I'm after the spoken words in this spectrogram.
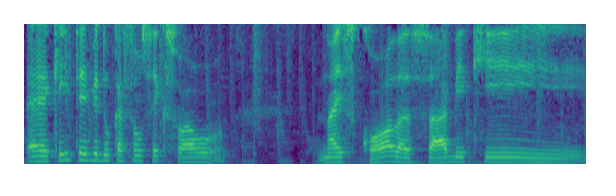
é, quem teve educação sexual na escola sabe que.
